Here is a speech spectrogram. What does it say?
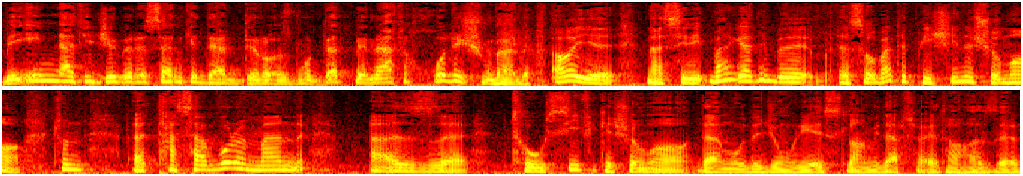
به این نتیجه برسن که در دراز مدت به نفع خودشون. بله. آقای نصیری برگردیم به صحبت پیشین شما. چون تصور من از توصیفی که شما در مورد جمهوری اسلامی در شرایط حاضر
